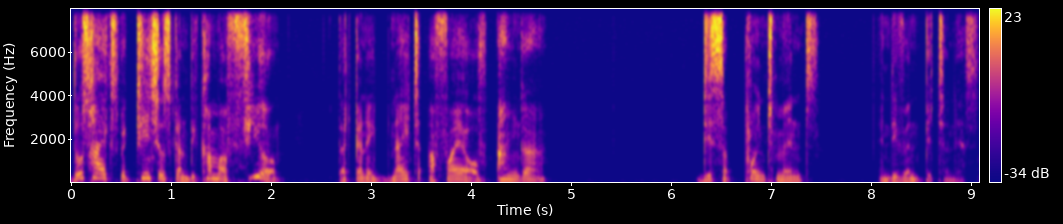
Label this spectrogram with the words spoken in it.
those high expectations can become a fuel that can ignite a fire of anger, disappointment, and even bitterness.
